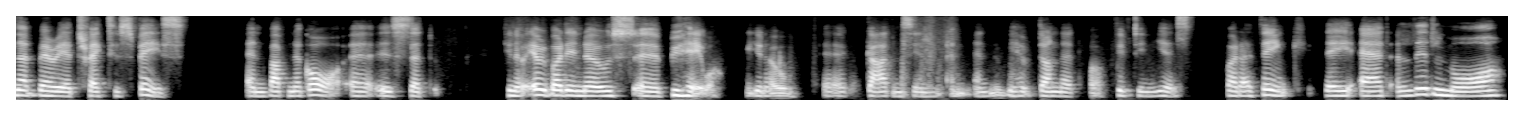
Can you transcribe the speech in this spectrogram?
not very attractive space. And Vapnagaard uh, is that, you know, everybody knows uh, Byhaver, you know, uh, gardens in, and, and we have done that for 15 years. But I think they add a little more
